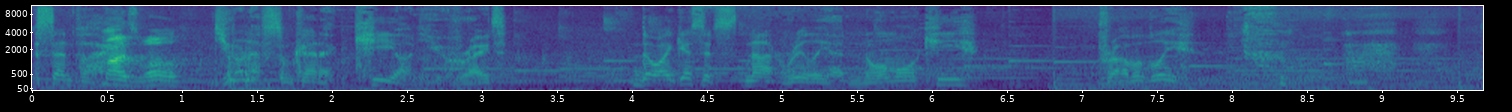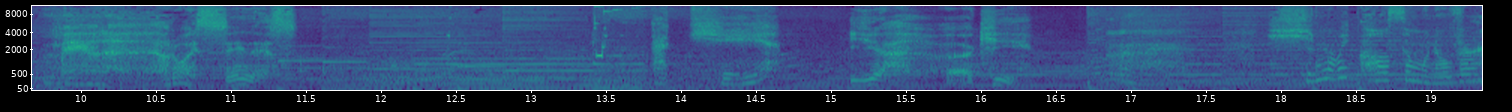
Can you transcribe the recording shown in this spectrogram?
Senpai, Might as well. you don't have some kind of key on you, right? Though I guess it's not really a normal key. Probably. Man, how do I say this? A key? Yeah, a key. Shouldn't we call someone over?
